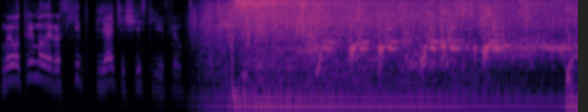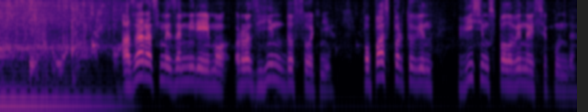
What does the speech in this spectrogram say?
ми отримали розхід 5,6 літрів. А зараз ми заміряємо розгін до сотні. По паспорту він 8,5 секунди.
